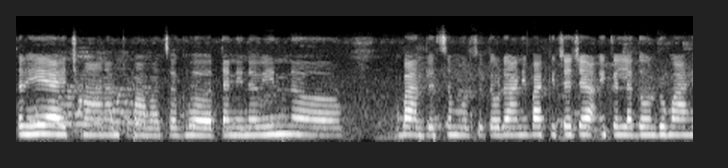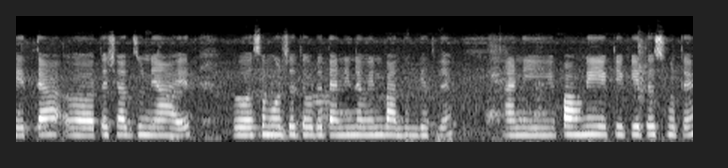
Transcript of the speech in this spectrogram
तर हे आहे छान आमच्या मामाचं घर. त्यांनी नवीन अ, बांधलेत समोरचं तेवढं आणि बाकीच्या ज्या इकडल्या दोन रूम आहेत त्या अ, तशाच जुन्या आहेत. समोरचं तेवढं त्यांनी नवीन बांधून घेतलंय. आणि पाहुणे एक एक येतच होते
